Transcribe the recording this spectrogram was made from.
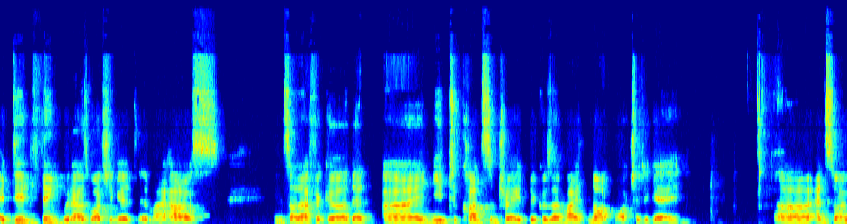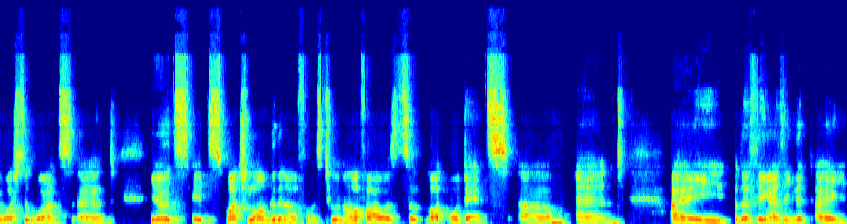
I did think when I was watching it in my house in South Africa that I need to concentrate because I might not watch it again. Uh, and so I watched it once, and you know it's it's much longer than our film. It's two and a half hours. It's a lot more dense. Um, and I the thing I think that I,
